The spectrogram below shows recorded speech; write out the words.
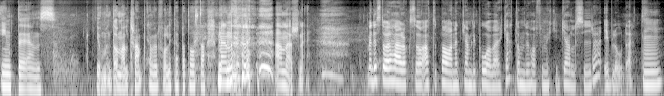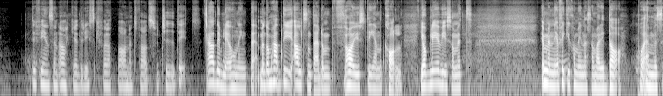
inte ens Jo men Donald Trump kan väl få lite hepatos då. Men annars nej. Men det står här också att barnet kan bli påverkat om du har för mycket gallsyra i blodet. Mm. Det finns en ökad risk för att barnet föds för tidigt. Ja det blev hon inte. Men de hade ju allt sånt där. De har ju stenkoll. Jag blev ju som ett... Jag, men, jag fick ju komma in nästan varje dag på MVC,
